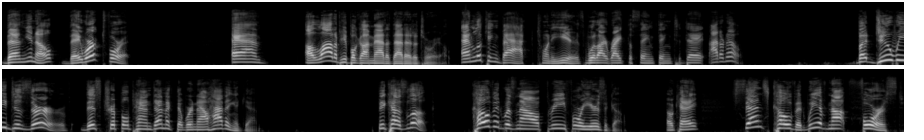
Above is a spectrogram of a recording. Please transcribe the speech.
then you know, they worked for it. And a lot of people got mad at that editorial. And looking back 20 years, would I write the same thing today? I don't know. But do we deserve this triple pandemic that we're now having again? Because look, COVID was now three, four years ago. Okay. Since COVID, we have not forced,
